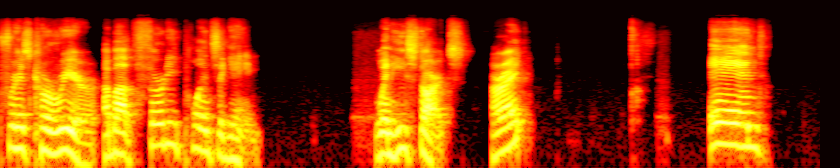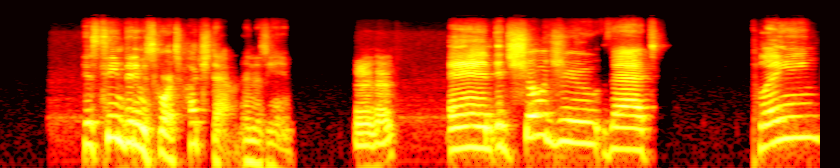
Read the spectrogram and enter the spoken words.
for his career about 30 points a game when he starts. All right. And his team didn't even score a touchdown in this game. Mm-hmm. And it showed you that playing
